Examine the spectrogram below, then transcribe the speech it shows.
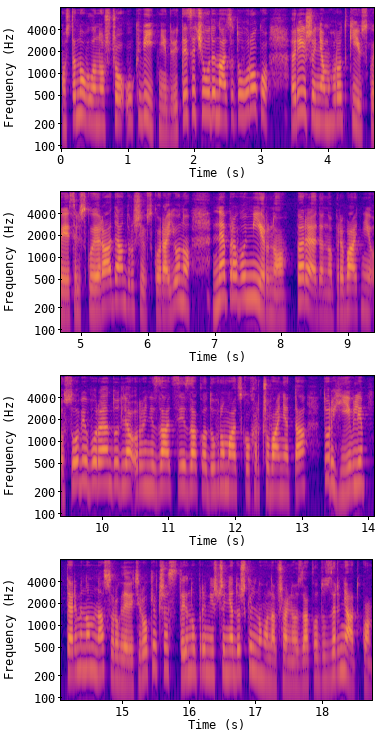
Установлено, що у квітні 2011 року рішенням Городківської сільської ради Андрушівського району неправомірно передано приватній особі в оренду для організації закладу громадського харчування та торгівлі терміном на 49 років частину приміщення дошкільного навчального закладу Зернятко.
